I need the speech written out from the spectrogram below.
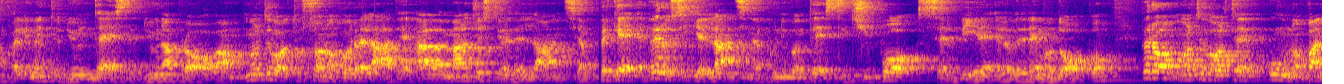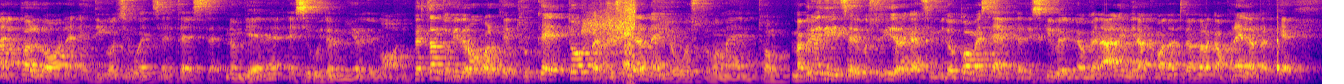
di fallimento di un test, di una prova, molte volte sono correlate alla malgestione dell'ansia. Perché è vero sì che l'ansia in alcuni contesti ci può servire, e lo vedremo dopo, però molte volte uno va nel pallone e di conseguenza il test non viene eseguito nel migliore dei modi. Pertanto vi darò qualche trucchetto per gestire al meglio questo momento. Ma prima di iniziare questo video ragazzi invito come sempre ad iscrivervi al mio canale, mi raccomando attivando la campanella perché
